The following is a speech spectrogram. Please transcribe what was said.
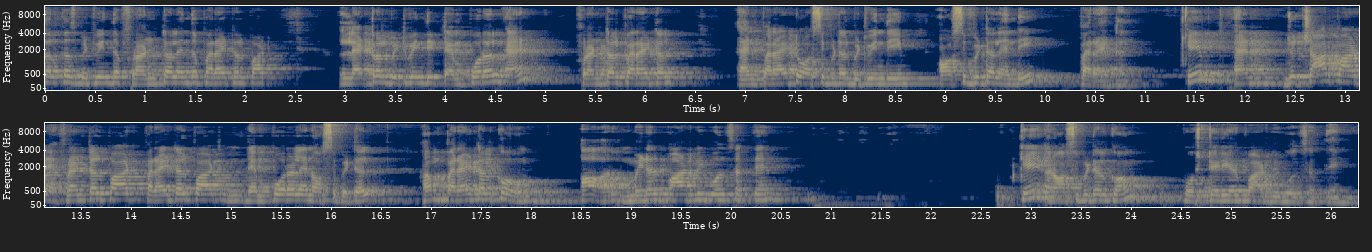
sulcus between the frontal and the parietal part lateral between the temporal and frontal parietal and parieto occipital between the occipital and the parietal okay जो चार पार्ट है frontal part parietal part temporal and occipital हम पैराइटल को और मिडल पार्ट भी बोल सकते हैं ओके एंड ऑसिपिटल को हम पोस्टेरियर पार्ट भी बोल सकते हैं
